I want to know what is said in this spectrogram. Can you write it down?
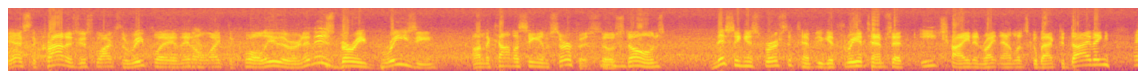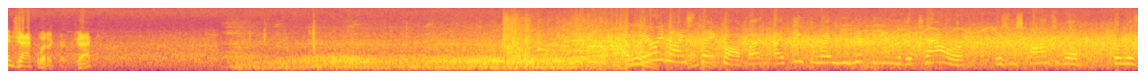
yes, the crowd has just watched the replay and they don't like the call either. And it is very breezy on the Coliseum surface. So mm-hmm. Stones missing his first attempt. You get three attempts at each height. And right now, let's go back to diving and Jack Whitaker. Jack? A very nice takeoff. I, I think the way he hit the end of the tower was responsible for his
